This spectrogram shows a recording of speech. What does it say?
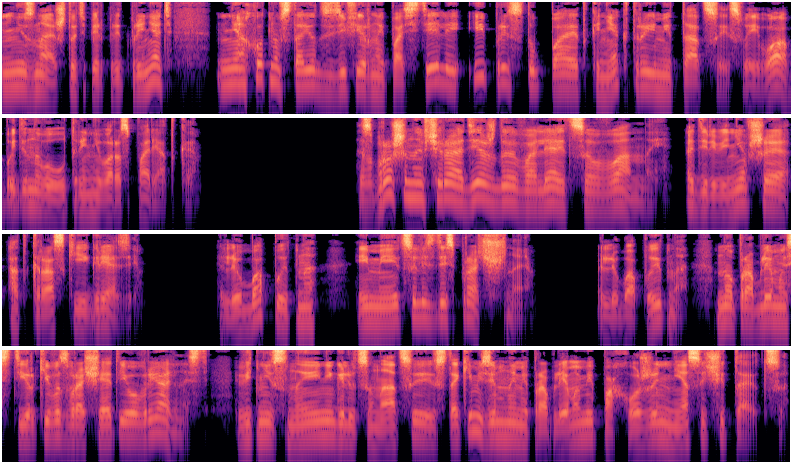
Не зная, что теперь предпринять, неохотно встает с зефирной постели и приступает к некоторой имитации своего обыденного утреннего распорядка. Сброшенная вчера одежда валяется в ванной, одеревеневшая от краски и грязи. Любопытно, имеется ли здесь прачечная. Любопытно, но проблема стирки возвращает его в реальность, ведь ни сны, ни галлюцинации с такими земными проблемами, похоже, не сочетаются.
